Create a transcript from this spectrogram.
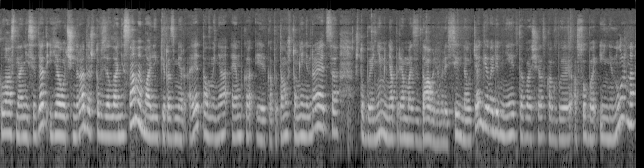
классно они сидят, и я очень рада, что взяла не самый маленький размер, а это у меня МК Элька, потому что мне не нравится, чтобы они меня прямо сдавливали, сильно утягивали, мне этого сейчас как бы особо и не нужно,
